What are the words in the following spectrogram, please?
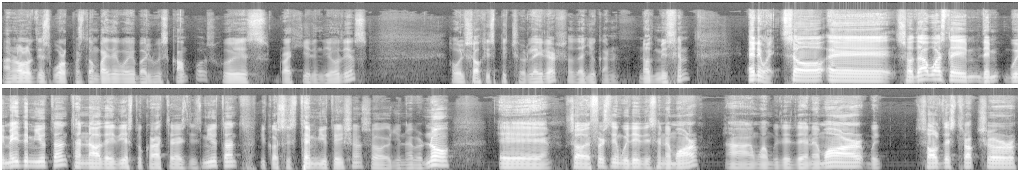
and all of this work was done, by the way, by Luis Campos, who is right here in the audience. I will show his picture later so that you can not miss him. Anyway, so uh, so that was the, the, we made the mutant, and now the idea is to characterize this mutant because it's 10 mutations, so you never know. Uh, so the first thing we did is NMR. Uh, when we did the NMR, we solved the structure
